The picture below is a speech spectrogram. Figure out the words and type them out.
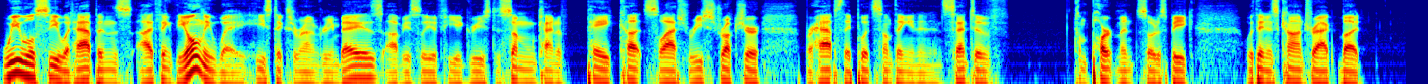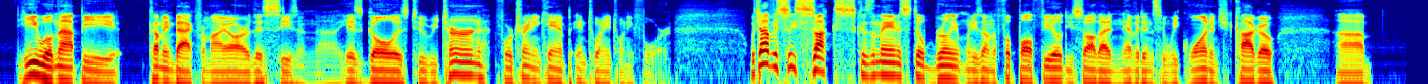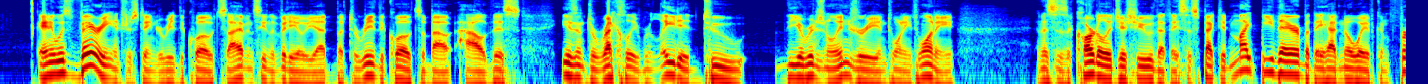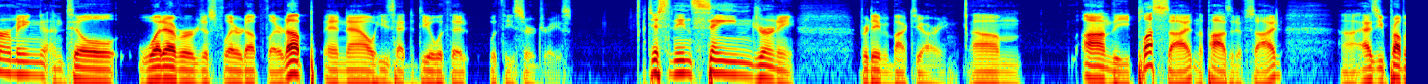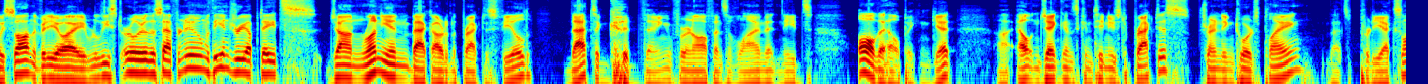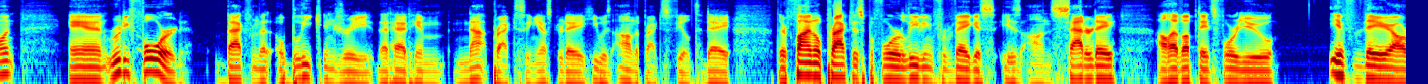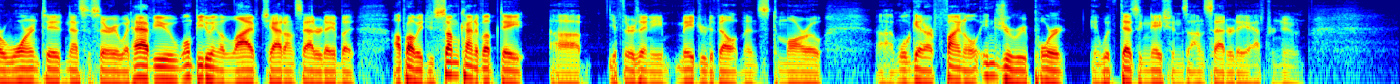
We will see what happens. I think the only way he sticks around Green Bay is obviously if he agrees to some kind of pay cut slash restructure. Perhaps they put something in an incentive compartment, so to speak, within his contract. But he will not be coming back from IR this season. Uh, his goal is to return for training camp in 2024 which obviously sucks because the man is still brilliant when he's on the football field. You saw that in evidence in week one in Chicago. Uh, and it was very interesting to read the quotes. I haven't seen the video yet, but to read the quotes about how this isn't directly related to the original injury in 2020. And this is a cartilage issue that they suspected might be there, but they had no way of confirming until whatever just flared up, flared up, and now he's had to deal with it with these surgeries. Just an insane journey for David Bakhtiari. Um, on the plus side and the positive side, uh, as you probably saw in the video I released earlier this afternoon with the injury updates, Jon Runyan back out in the practice field. That's a good thing for an offensive line that needs all the help it can get. Uh, Elgton Jenkins continues to practice, trending towards playing. That's pretty excellent. And Rudy Ford, back from that oblique injury that had him not practicing yesterday, he was on the practice field today. Their final practice before leaving for Vegas is on Saturday. I'll have updates for you if they are warranted, necessary, what have you. Won't be doing a live chat on Saturday, but I'll probably do some kind of update uh, if there's any major developments tomorrow. Uh, we'll get our final injury report with designations on Saturday afternoon.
